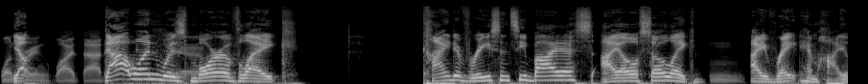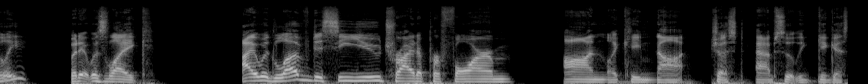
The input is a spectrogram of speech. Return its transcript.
wondering why that. That is. one was Yeah. more of like kind of recency bias. I also like Mm. I rate him highly, but it was like I would love to see you try to perform on like a not just absolutely giga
